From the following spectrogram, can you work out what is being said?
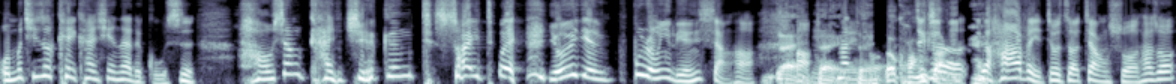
我们其实可以看现在的股市，好像感觉跟衰退有一点不容易联想哈。对对对，这个这个 Harvey 就这这样说，他说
